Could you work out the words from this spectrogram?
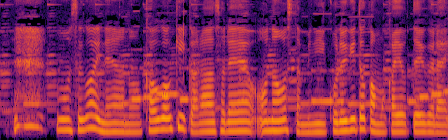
もうすごいねあの顔が大きいからそれを直すために小ルギとかも通ってるぐらい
